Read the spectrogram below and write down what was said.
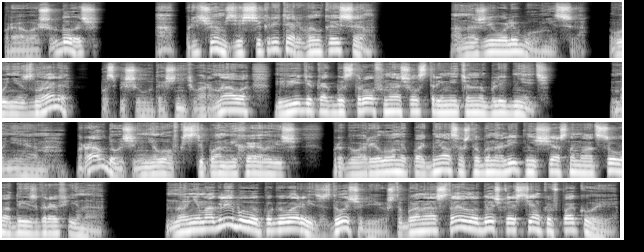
«Про вашу дочь». «А при чем здесь секретарь в ЛКСМ?» «Она же его любовница. Вы не знали?» — поспешил уточнить Варнава, видя, как Быстров начал стремительно бледнеть. «Мне правда очень неловко, Степан Михайлович», — проговорил он и поднялся, чтобы налить несчастному отцу воды из графина. «Но не могли бы вы поговорить с дочерью, чтобы она оставила дочь Костенко в покое?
